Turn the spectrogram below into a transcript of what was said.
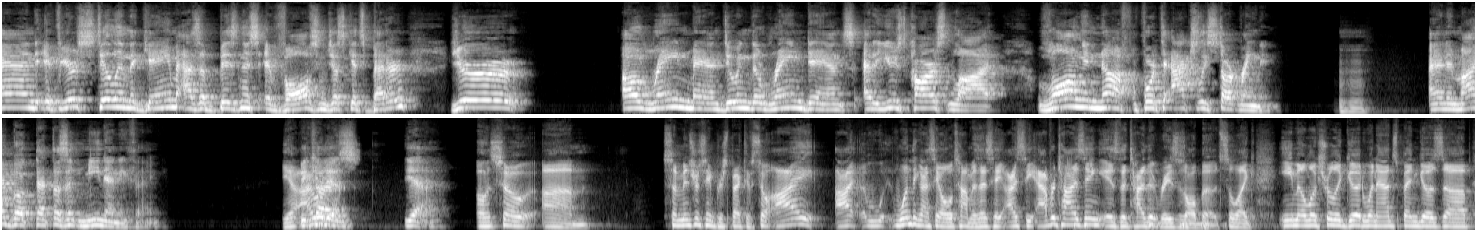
And if you're still in the game as a business evolves and just gets better, you're a rain man doing the rain dance at a used cars lot long enough for it to actually start raining. hmm And in my book, that doesn't mean anything Yeah, I because, yeah. Oh, so um, some interesting perspective. So I, I, one thing I say all the time is I say I see advertising is the tide that raises all boats. So like email looks really good when ad spend goes up,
